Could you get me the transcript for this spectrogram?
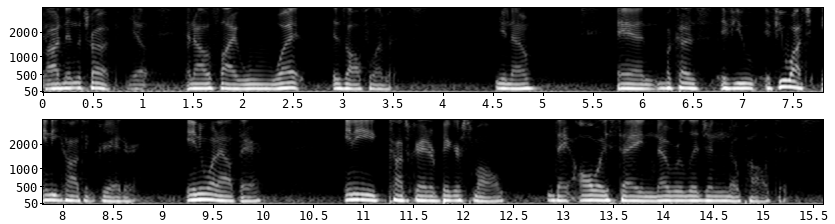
riding in the truck, Yep. and I was like, "What is off limits?" You know, and because if you if you watch any content creator, anyone out there, any content creator, big or small, they always say no religion, no politics,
